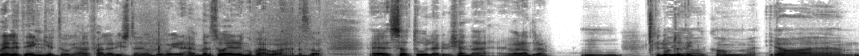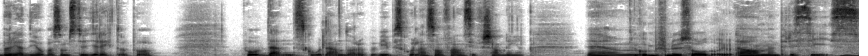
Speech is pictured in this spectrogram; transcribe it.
väldigt enkelt och i alla fall lyssnare undrar vad är det här, men så är det ungefär. Va? Alltså, eh, så då lärde vi känna varandra. mm. Och jag, kom, jag eh, började jobba som studierektor på, på den skolan, då, på bibelskolan som fanns i församlingen. Ehm, Du kommer från USA då ju. Ja, men precis.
